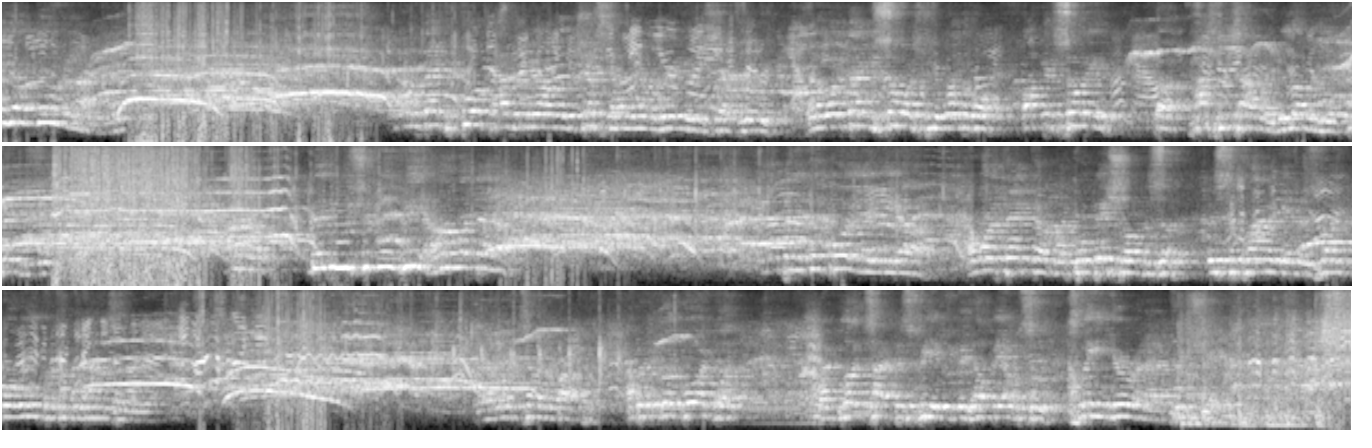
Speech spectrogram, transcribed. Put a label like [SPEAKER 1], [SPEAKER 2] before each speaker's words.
[SPEAKER 1] How y'all doing tonight? I want to thank you for having me on with Jessica, having me on the radio this afternoon. And I want to thank you so much for your wonderful Arkansasian uh, hospitality. We love here. Thank you so much. Uh, maybe we should move here, huh? What the hell? I've been a good boy lately. Uh, I want to thank uh, my probation officer, Mr. Flanagan, and his wife Maureen for coming down tonight. You about. Been a good boy, but my blood type is B. If you could help me out with some clean urine, I'd appreciate it.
